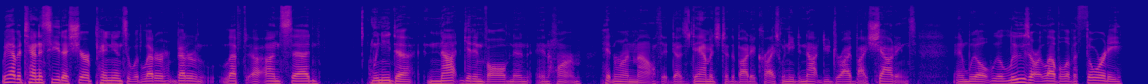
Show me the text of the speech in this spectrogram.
We have a tendency to share opinions that would letter, better left uh, unsaid. We need to not get involved in, in harm, hit and run mouth. It does damage to the body of Christ. We need to not do drive by shoutings and we'll we'll lose our level of authority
